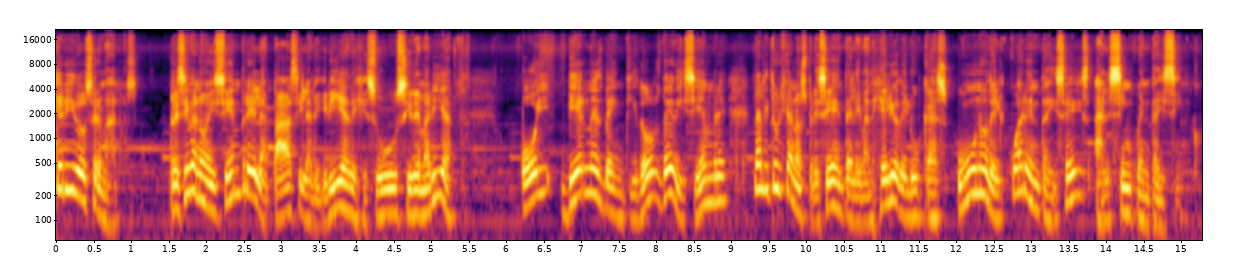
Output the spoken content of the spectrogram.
Queridos hermanos, reciban hoy siempre la paz y la alegría de Jesús y de María. Hoy, viernes 22 de diciembre, la liturgia nos presenta el Evangelio de Lucas 1 del 46 al 55.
